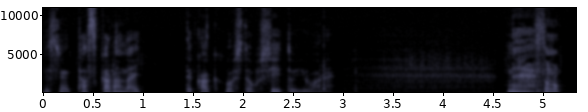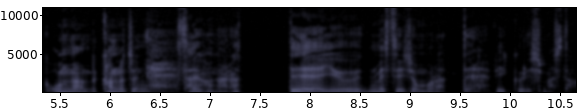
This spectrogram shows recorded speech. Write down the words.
要するに助からないって覚悟してほしいと言われねその女彼女に「さようなら」っていうメッセージをもらってびっくりしました。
